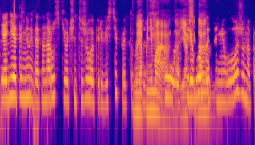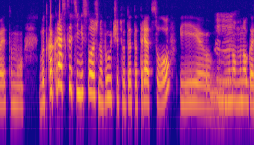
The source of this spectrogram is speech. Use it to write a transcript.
И заложен. они это, ну, это на русский очень тяжело перевести, Ну, поэтому я понимаю, да, я перевод всегда... это не вложено, поэтому вот как раз, кстати, несложно выучить вот этот ряд слов, и мно- Мгм. многое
